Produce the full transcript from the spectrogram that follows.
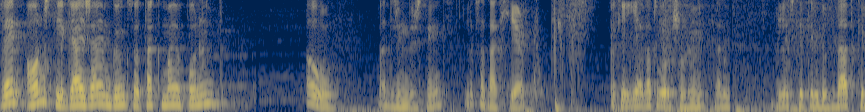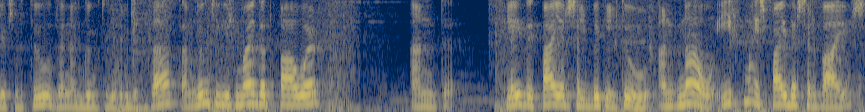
Then, honestly, guys, I am going to attack my opponent Oh, that is interesting. Let's attack here. Okay, yeah, that works for me. That... Let's get rid of that creature too, then I'm going to get rid of that. I'm going to use my god power and play the Pyrecell Beetle too. And now, if my spider survives,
